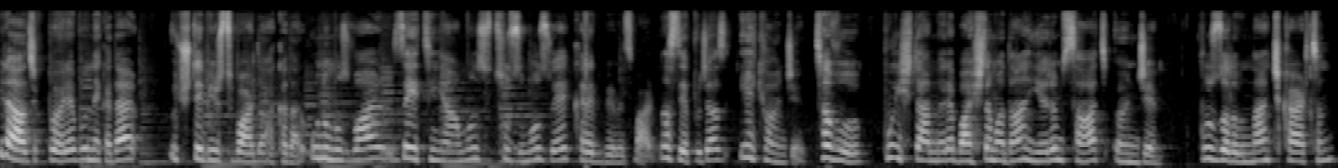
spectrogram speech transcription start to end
Birazcık böyle bu ne kadar? Üçte bir su bardağı kadar unumuz var, zeytinyağımız, tuzumuz ve karabiberimiz var. Nasıl yapacağız? İlk önce tavuğu bu işlemlere başlamadan yarım saat önce buzdolabından çıkartın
